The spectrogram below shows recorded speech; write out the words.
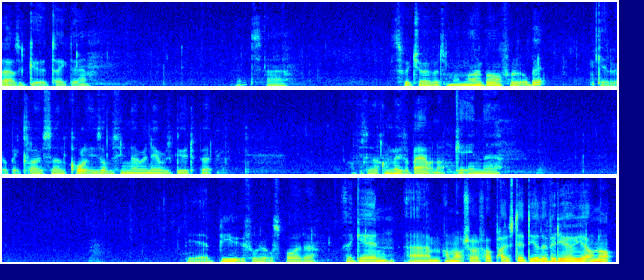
That was a good takedown. Let's uh, switch over to my mobile for a little bit, get a little bit closer. The quality is obviously nowhere near as good, but obviously I can move about and I can get in there. Yeah, beautiful little spider. Again, um, I'm not sure if I posted the other video yet or not.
